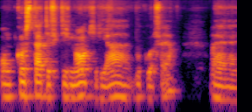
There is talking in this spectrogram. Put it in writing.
on, constate effectivement qu'il y a beaucoup à faire. Euh,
